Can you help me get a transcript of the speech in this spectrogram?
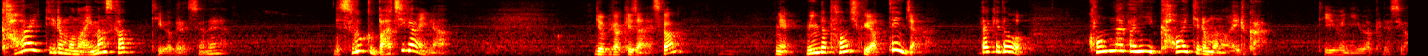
乾いているものはいますかっていうわけですよね。ですごく場違いな呼びかけじゃないですか。ねみんな楽しくやってんじゃん。だけどこの中に乾いてるものはいるかっていうふうに言うわけですよ。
